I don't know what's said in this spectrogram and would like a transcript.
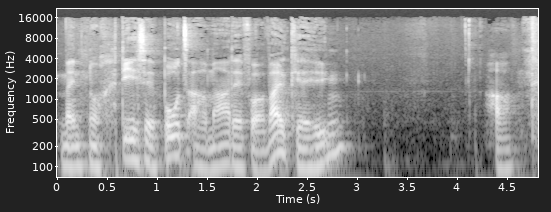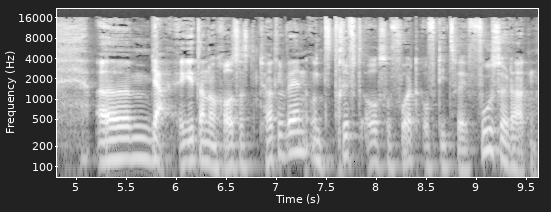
meint noch diese Bootsarmade vor Walkerhingen. Ha. Ähm, ja, er geht dann noch raus aus dem Turtle Van und trifft auch sofort auf die zwei Fußsoldaten.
